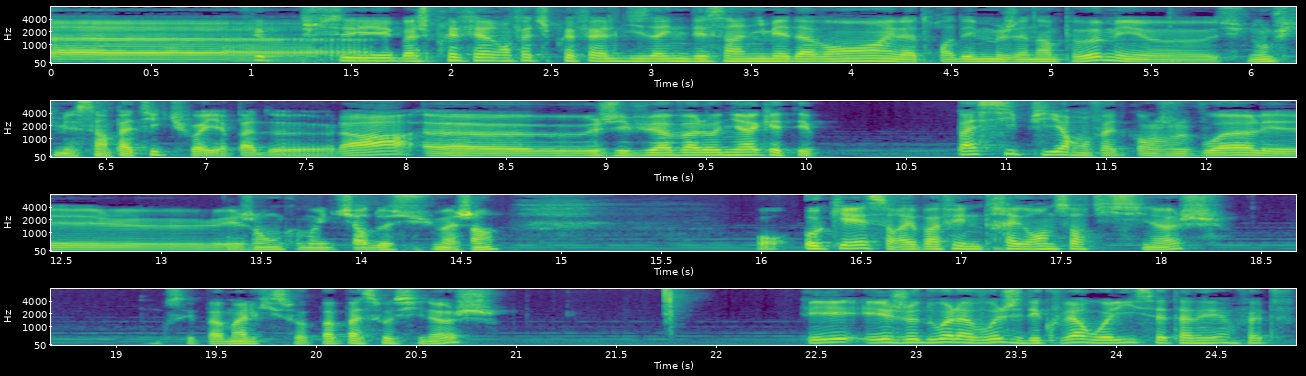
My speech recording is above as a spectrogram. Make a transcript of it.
Euh... Bah, je préfère en fait, je préfère le design dessin animé d'avant et la 3D me gêne un peu, mais euh, sinon le film est sympathique, tu vois, il y a pas de là. Euh, j'ai vu Avalonia qui était pas si pire en fait quand je vois les, les gens comment ils tirent dessus, machin. Bon, ok, ça aurait pas fait une très grande sortie Cinoche, donc c'est pas mal qu'il soit pas passé au Cinoche. Et, et je dois l'avouer, j'ai découvert Wally cette année en fait.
